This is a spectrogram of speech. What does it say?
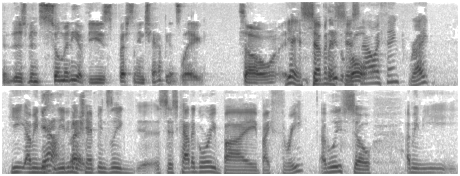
and there's been so many of these, especially in Champions League. So yeah, seven assists now, I think. Right? He, I mean, he's yeah, leading right. the Champions League uh, assist category by by three, I believe. So, I mean, he,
